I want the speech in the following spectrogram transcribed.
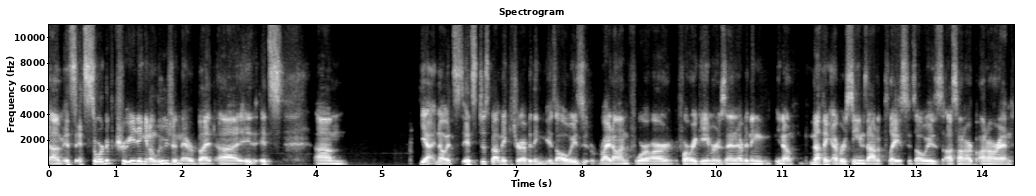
um, it's it's sort of creating an illusion there, but uh, it, it's um, yeah no it's it's just about making sure everything is always right on for our for our gamers and everything you know nothing ever seems out of place it's always us on our on our end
